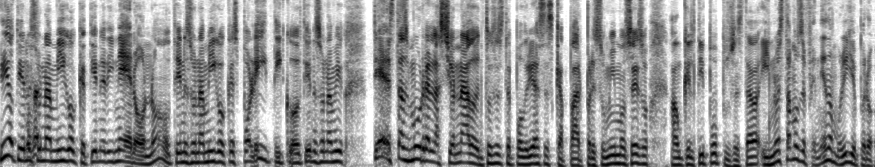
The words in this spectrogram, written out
Y o tienes O sea- un amigo que tiene dinero, ¿no? O tienes un amigo que es político, o tienes un amigo... Estás muy relacionado, entonces te podrías escapar. Presumimos eso, aunque el tipo pues estaba... Y no estamos defendiendo a Murillo, pero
